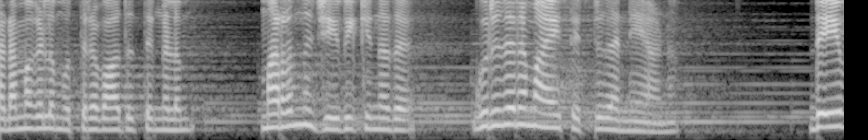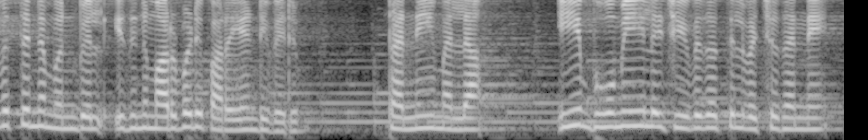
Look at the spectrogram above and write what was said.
കടമകളും ഉത്തരവാദിത്തങ്ങളും മറന്നു ജീവിക്കുന്നത് ഗുരുതരമായ തെറ്റ് തന്നെയാണ്. ദൈവത്തിന്റെ മുൻപിൽ ഇതിന് മറുപടി പറയേണ്ടി വരും. തന്നെയുമല്ല ഈ ഭൂമിയിലെ ജീവിതത്തിൽ വെച്ച് തന്നെ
